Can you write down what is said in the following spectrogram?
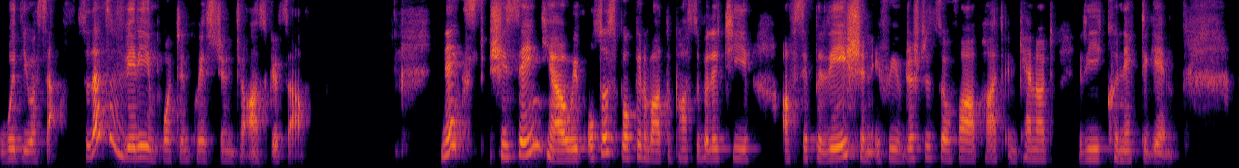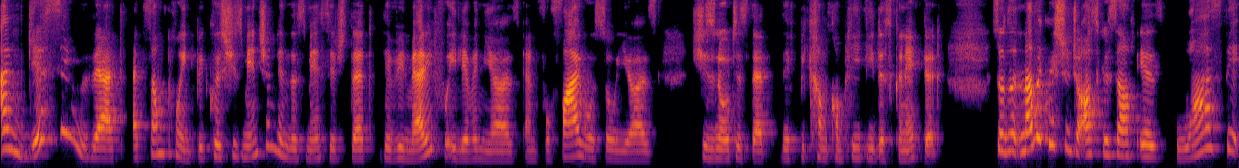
with yourself? So that's a very important question to ask yourself. Next, she's saying here, we've also spoken about the possibility of separation if we've drifted so far apart and cannot reconnect again. I'm guessing that at some point, because she's mentioned in this message that they've been married for 11 years and for five or so years, she's noticed that they've become completely disconnected. So, the, another question to ask yourself is Was there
